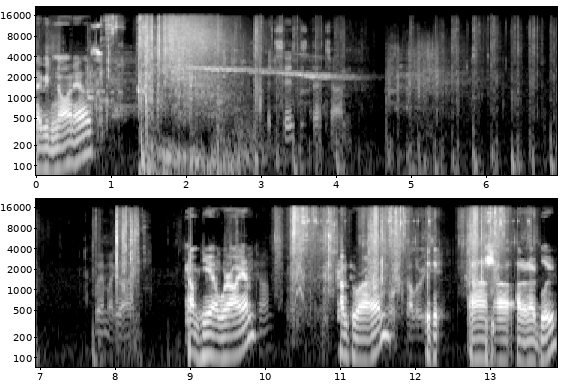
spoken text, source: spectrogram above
Maybe nine hours. It says that, um... Where am I going? Come here where I am. Come to where I am. What colour is Is it- Uh, uh, I don't know, blue.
